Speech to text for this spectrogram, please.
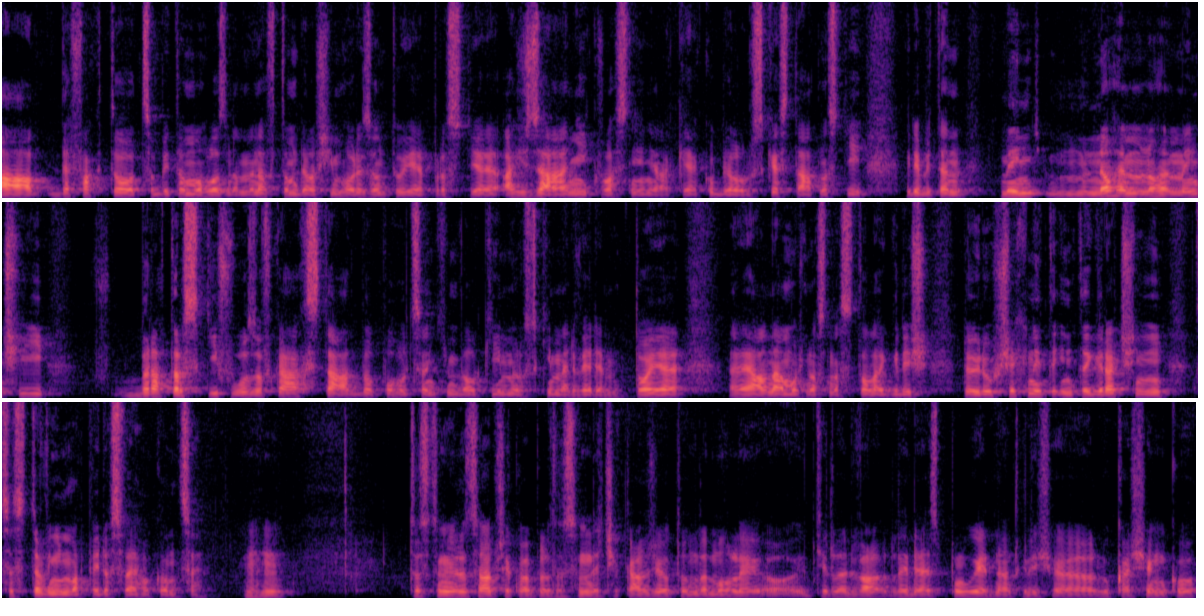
a de facto, co by to mohlo znamenat v tom delším horizontu, je prostě až zánik vlastně nějaké jako běloruské státnosti, kde by ten men, mnohem, mnohem menší bratrský v úvozovkách stát byl pohlcen tím velkým ruským medvědem. To je reálná možnost na stole, když dojdou všechny ty integrační cestovní mapy do svého konce. Mm-hmm. To jste mě docela překvapil, to jsem nečekal, že o tomhle mohli tyhle dva lidé spolu jednat, když eh, Lukašenko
